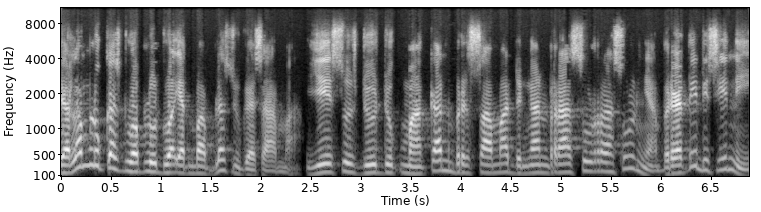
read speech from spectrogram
Dalam Lukas 22 ayat 14 juga sama. Yesus duduk makan bersama dengan rasul-rasulnya. Berarti di sini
